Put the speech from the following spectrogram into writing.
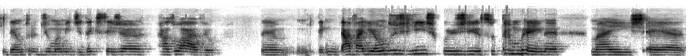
que dentro de uma medida que seja razoável, né? Avaliando os riscos disso também, né? Mas é,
